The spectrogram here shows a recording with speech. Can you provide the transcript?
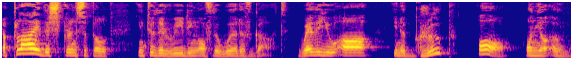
Apply this principle into the reading of the Word of God, whether you are in a group or on your own.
